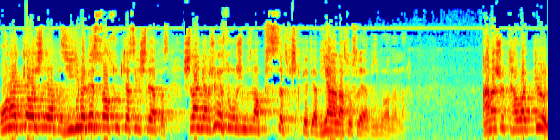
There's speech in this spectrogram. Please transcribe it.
12 oy ishlayapmiz, 25 soat sutkasiga ishlayapmiz. Ishlangani shunday sug'urishimiz bilan pissatib chiqib ketyapti. Yana nasoslayapmiz birodarlar. Ana shu tavakkul,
